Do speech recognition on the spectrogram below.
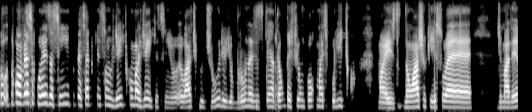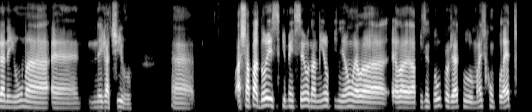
Tu, tu conversa com eles assim, tu percebe que eles são gente como a gente, assim. Eu, eu acho que o Júlio e o Bruno, eles têm até um perfil um pouco mais político, mas não acho que isso é de maneira nenhuma é, negativo. É, a Chapa 2, que venceu, na minha opinião, ela, ela apresentou o projeto mais completo,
